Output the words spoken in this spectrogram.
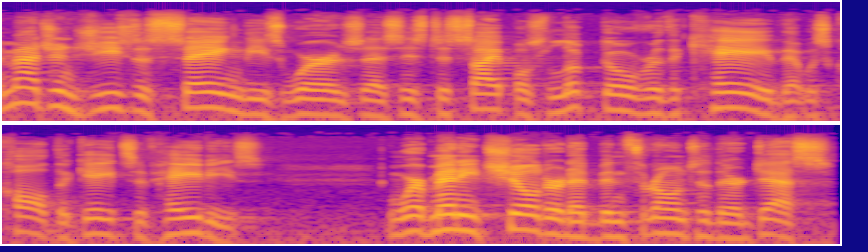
Imagine Jesus saying these words as his disciples looked over the cave that was called the gates of Hades, where many children had been thrown to their deaths.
